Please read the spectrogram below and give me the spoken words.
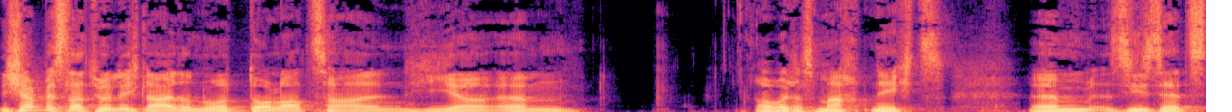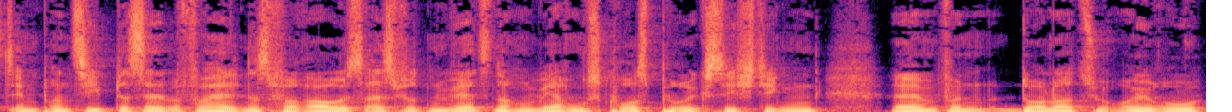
Ich habe jetzt natürlich leider nur Dollarzahlen hier, ähm, aber das macht nichts. Ähm, sie setzt im Prinzip dasselbe Verhältnis voraus, als würden wir jetzt noch einen Währungskurs berücksichtigen ähm, von Dollar zu Euro.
